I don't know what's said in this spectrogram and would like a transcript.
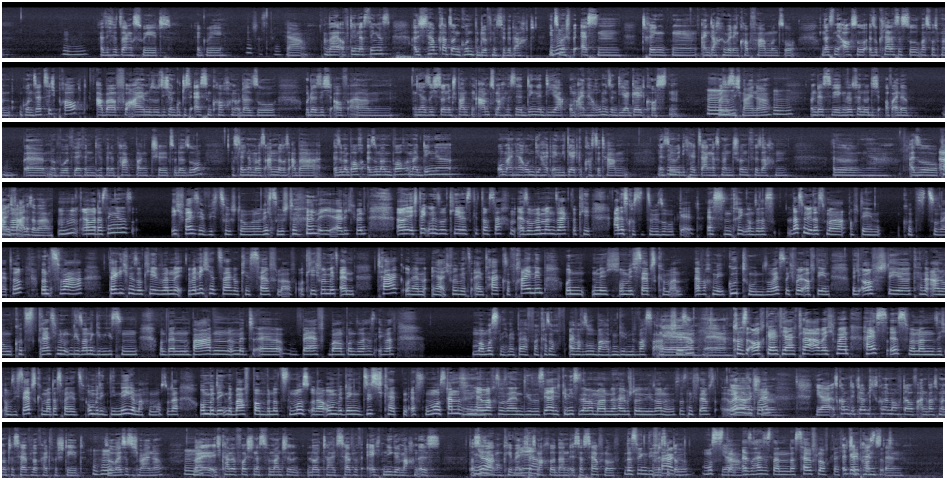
Mhm. Also ich würde sagen, sweet, agree. Interesting. Ja, weil auf den das Ding ist, also ich habe gerade so an Grundbedürfnisse gedacht, wie mhm. zum Beispiel Essen, Trinken, ein Dach über den Kopf haben und so. Und das sind ja auch so, also klar, das ist so was, was man grundsätzlich braucht, aber vor allem so sich ein gutes Essen kochen oder so oder sich auf ähm, ja, sich so einen entspannten Abend zu machen, das sind ja Dinge, die ja um einen herum sind, die ja Geld kosten. Mhm. Weißt du, was ich meine? Mhm. Und deswegen, selbst wenn du dich auf eine, äh, obwohl vielleicht wenn du dich auf eine Parkbank chillst oder so, ist vielleicht nochmal was anderes, aber also man braucht, also man braucht immer Dinge um einen herum, die halt irgendwie Geld gekostet haben. Und deswegen mhm. würde ich halt sagen, dass man schon für Sachen, also ja, also klar aber, nicht für alles, aber. Mh, aber das Ding ist, ich weiß nicht, ob ich zustimme oder nicht zustimme, wenn ich ehrlich bin. Aber ich denke mir so, okay, das gibt doch Sachen. Also wenn man sagt, okay, alles kostet sowieso Geld. Essen, trinken und so, das lassen wir das mal auf den kurz zur Seite. Und zwar denke ich mir so, okay, wenn, wenn ich jetzt sage, okay, Self-Love, okay, ich will mir jetzt einen Tag oder ein, ja, ich will mir jetzt einen Tag so frei nehmen und mich um mich selbst kümmern. Einfach mir gut tun, so weißt du, ich will auf den, wenn ich aufstehe, keine Ahnung, kurz 30 Minuten die Sonne genießen und dann baden mit äh, Bath Bump und so, was ich was man muss nicht mit Bath, man kann auch einfach so baden gehen mit Wasser. Ja, ja, ja, Kostet auch Geld, ja klar, aber ich meine, heißt es, wenn man sich um sich selbst kümmert, dass man jetzt unbedingt die Nägel machen muss oder unbedingt eine Bathbomb benutzen muss oder unbedingt Süßigkeiten essen muss. Kann es mhm. nicht einfach so sein, dieses, ja, ich genieße selber mal eine halbe Stunde in die Sonne. Ist das nicht selbst, ja, weißt du, was ich meine? Ja, es kommt, glaube ich, es kommt immer auch darauf an, was man unter Self-Love halt versteht. Mhm. So, weißt du, was ich meine? Mhm. Weil ich kann mir vorstellen, dass für manche Leute halt Self-Love echt Nägel machen ist. Dass ja. sie sagen, okay, wenn ja. ich das mache, dann ist das Self-Love. Deswegen die Frage, doch, muss es ja. dann, also heißt es dann, dass Self-Love gleich It Geld depends kostet? then.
